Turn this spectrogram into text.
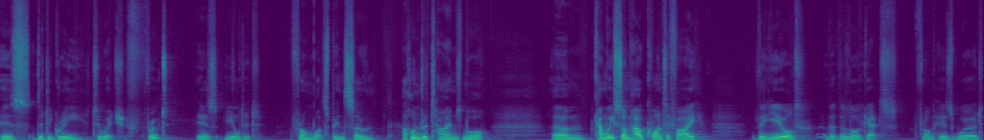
is the degree to which fruit is yielded from what's been sown. A hundred times more. Um, can we somehow quantify the yield that the Lord gets from His word,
